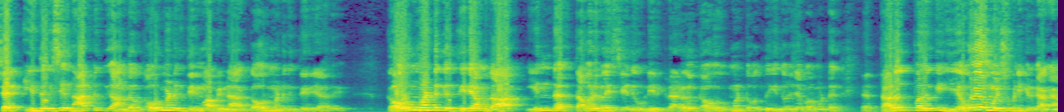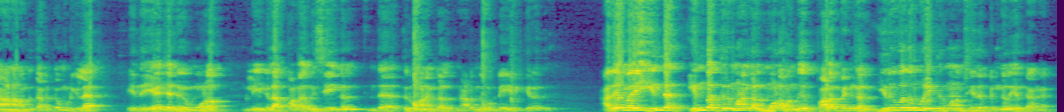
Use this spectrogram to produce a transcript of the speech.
சரி இந்த விஷயம் நாட்டுக்கு அந்த கவர்மெண்ட்டுக்கு தெரியுமா அப்படின்னா கவர்மெண்ட்டுக்கு தெரியாது. கவர்மெண்ட்டுக்கு தெரியாம தான் இந்த தவறுகளை செய்து கொண்டிருக்கிறார்கள். கவர்மெண்ட் வந்து இந்தோனேஷியா கவர்மெண்ட் தடுப்பதற்கு எவ்வளவு முயற்சி பண்ணிக்கிருக்காங்க ஆனால் வந்து தடுக்க முடியல. இந்த ஏஜென்ட் மூலம் லீகலாக பல விஷயங்கள் இந்த திருமணங்கள் நடந்து கொண்டே இருக்கிறது. அதே மாதிரி இந்த இன்ப திருமணங்கள் மூலம் வந்து பல பெண்கள் இருபது முறை திருமணம் செய்த பெண்கள் இருக்காங்க.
